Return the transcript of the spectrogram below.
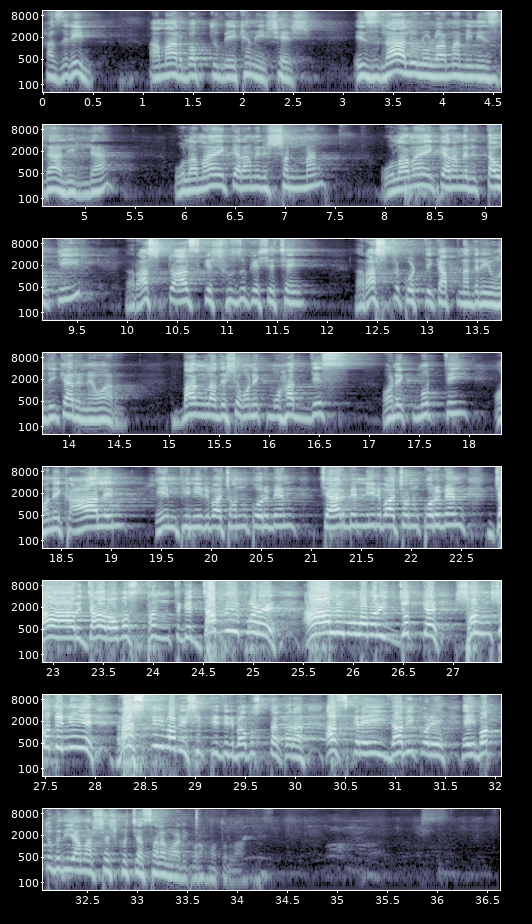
হাজরিন আমার বক্তব্য এখানেই শেষ। ইজলালুল ওলামা মিন ইজলালিল্লাহ। ওলামায় কারামের সম্মান ওলামায় কারামের তাওকির, রাষ্ট্র আজকে সুযোগ এসেছে। রাষ্ট্র কর্তৃক আপনাদের এই অধিকার নেওয়ার। বাংলাদেশে অনেক মহাদ্দেশ অনেক মুফতি, অনেক আলেম, এমপি নির্বাচন করবেন, চেয়ারম্যান নির্বাচন করবেন, যার যার অবস্থান থেকে ঝাঁপিয়ে পড়ে আলেম ওলামার ইজ্জতকে সংসদে নিয়ে রাষ্ট্রীয়ভাবে স্বীকৃতির ব্যবস্থা করা, আজকের এই দাবি করে এই বক্তব্য দিয়ে আমার শেষ করছি। আসসালামু আলাইকুম রহমতুল্লাহ।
